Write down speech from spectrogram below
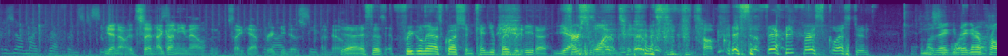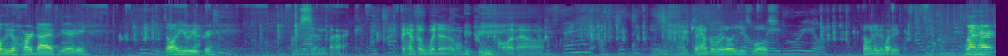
It is not my preference to see Yeah, no, it said I got an email. It's like, yeah, Brigitte is available. Yeah, it says frequently asked question. Can you play Brigitte? yes. First one to the top. It's the very first question. The So they're, they're gonna question. probably do hard dive, Garrity. It's all you, Reaper. I'm sitting back. They have the widow. Call it out. Defend objective A. And we They can't. have the widow. Use walls. Real. Don't even What? peek. Reinhardt.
